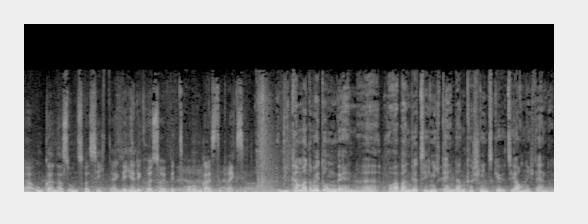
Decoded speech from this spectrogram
äh, Ungarn aus unserer Sicht eigentlich eine größere Bedrohung als der Brexit. Wie kann man damit umgehen? Äh, Orban wird sich nicht ändern, Kaczynski wird sich auch nicht ändern.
